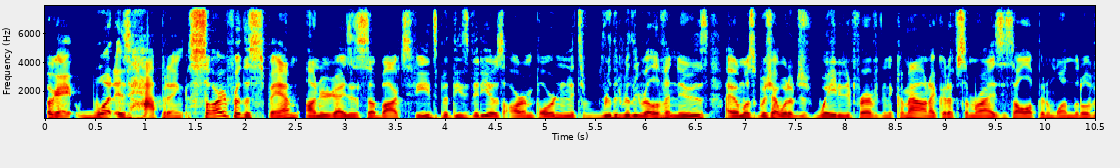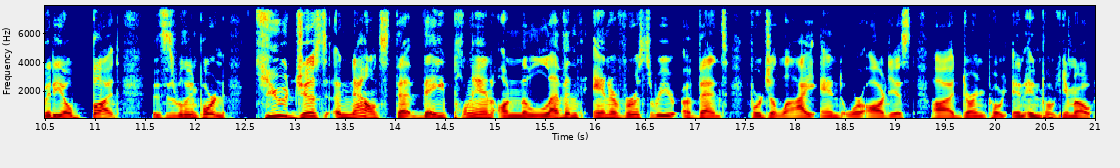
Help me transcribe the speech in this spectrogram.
Okay, what is happening? Sorry for the spam on your guys' subbox feeds, but these videos are important and it's really, really relevant news. I almost wish I would have just waited for everything to come out and I could have summarized this all up in one little video, but this is really important. Q just announced that they plan on an 11th anniversary event for July and or August uh, during po- in, in Pokemon.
